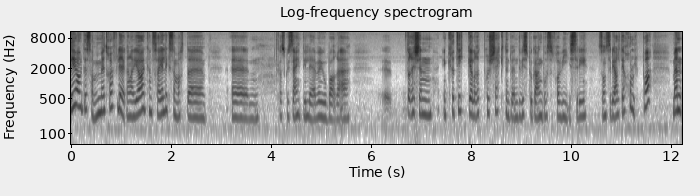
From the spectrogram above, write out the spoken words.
det er òg det samme med trøffeljegerne. Ja, jeg kan si liksom at uh, Hva skal jeg si, de lever jo bare Det er ikke en, en, kritikk eller et prosjekt nødvendigvis på gang, bortsett fra å vise de sånn som de alltid har holdt på. Men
